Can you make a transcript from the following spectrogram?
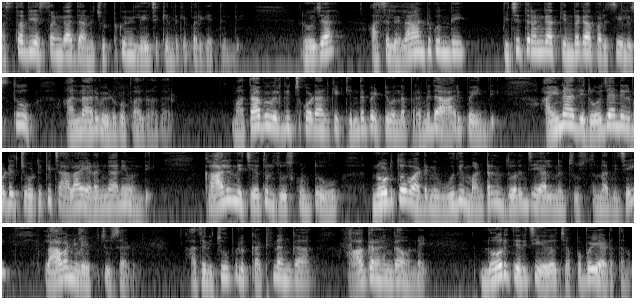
అస్తవ్యస్తంగా దాన్ని చుట్టుకుని లేచి కిందకి పరిగెత్తింది. రోజా అసలు ఎలా అంటుకుంది? విచిత్రంగా కిందగా పరిశీలిస్తూ అన్నారు వేణుగోపాలరావు గారు. మతాబు వెలిగించుకోవడానికి కింద పెట్టి ఉన్న ప్రమిద ఆరిపోయింది. అయినా అది రోజా నిలబడే చోటికి చాలా ఎడంగానే ఉంది. కాలిని చేతులు చూసుకుంటూ నోటితో వాటిని ఊది మంటని దూరం చేయాలని చూస్తున్న విజయ్ లావణ్య వైపు చూశాడు. అతని చూపులు కఠినంగా ఆగ్రహంగా ఉన్నాయి. నోరు తెరిచి ఏదో చెప్పబోయాడు అతను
